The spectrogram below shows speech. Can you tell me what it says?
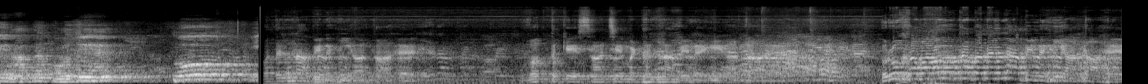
यहाँ तक पहुँचे हैं तो बदलना भी नहीं आता है। वक्त के सांचे में ढलना भी नहीं आता है। रुख हवाओं का बदलना भी नहीं आता है।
